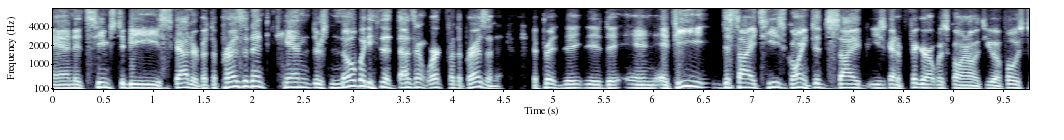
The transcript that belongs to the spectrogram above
And it seems to be scattered. But the president can. There's nobody that doesn't work for the president. The, the, the, and if he decides he's going to decide he's going to figure out what's going on with UFOs,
